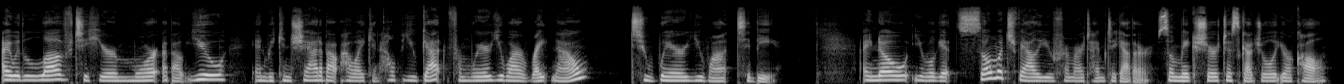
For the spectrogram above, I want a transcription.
I would love to hear more about you, and we can chat about how I can help you get from where you are right now to where you want to be. I know you will get so much value from our time together, so make sure to schedule your call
